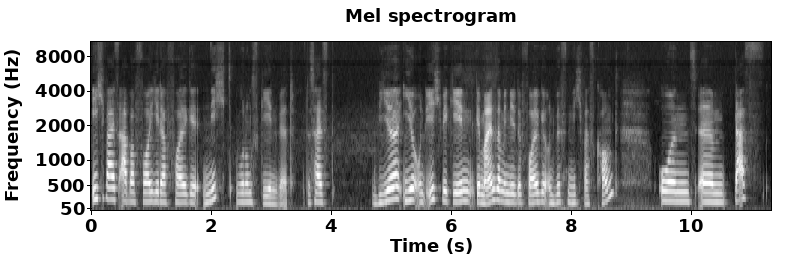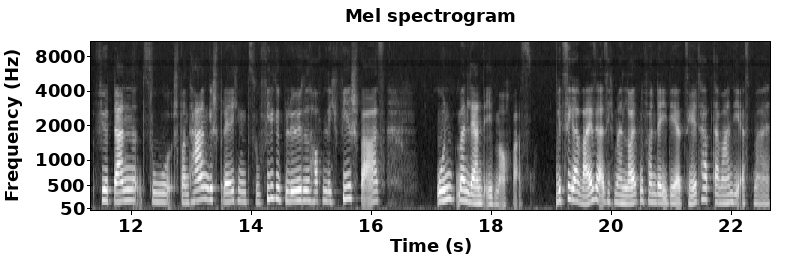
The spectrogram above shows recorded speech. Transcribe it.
Ich weiß aber vor jeder Folge nicht, worum es gehen wird. Das heißt, wir, ihr und ich, wir gehen gemeinsam in jede Folge und wissen nicht, was kommt. Und ähm, das führt dann zu spontanen Gesprächen, zu viel Geblödel, hoffentlich viel Spaß und man lernt eben auch was. Witzigerweise, als ich meinen Leuten von der Idee erzählt habe, da waren die erstmal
